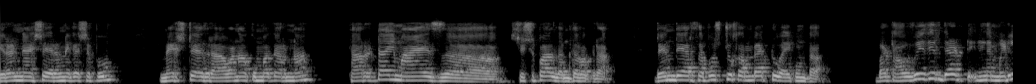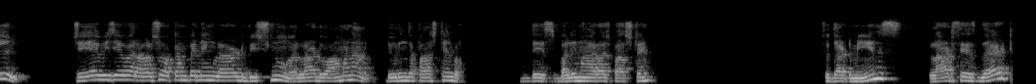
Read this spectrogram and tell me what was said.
Hiranyaksha, Hiranyakashipu, next is Ravana, Kumbhakarna, third time as uh, Shishupal, Dantavakra. Then they are supposed to come back to Vaikunta. But how is it that in the middle, Jaya Vijay were also accompanying Lord Vishnu or Lord Vamana during the pastime this Bali Maharaj pastime? So that means Lord says that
